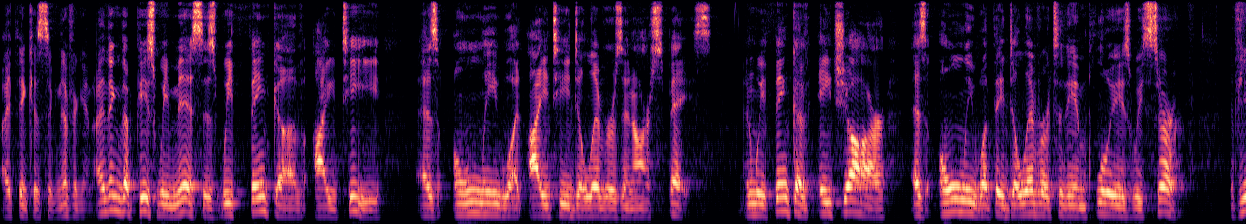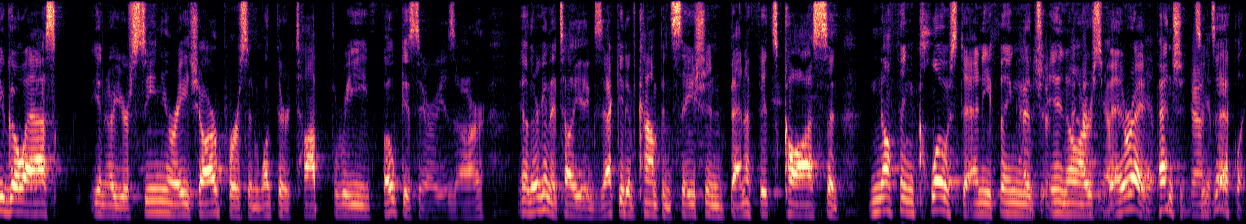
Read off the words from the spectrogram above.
I think is significant. I think the piece we miss is we think of IT as only what IT delivers in our space. And we think of HR as only what they deliver to the employees we serve. If you go ask you know, your senior HR person what their top three focus areas are, You know, they're going to tell you executive compensation, benefits costs, and nothing close to anything Pension. that's in our space. Yeah. Right, yeah. pensions, yeah. exactly.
